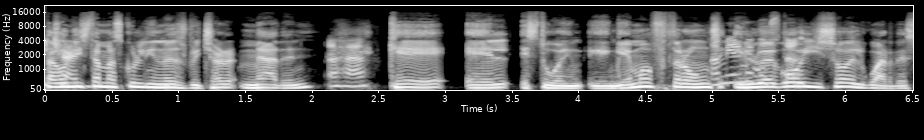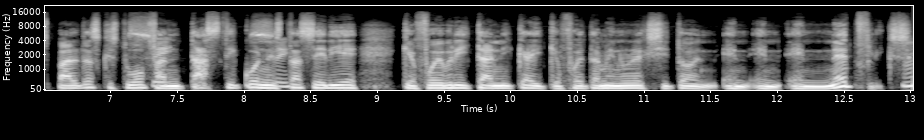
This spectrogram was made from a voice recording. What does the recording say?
protagonista masculino es Richard Madden, Ajá. que él estuvo en, en Game of Thrones y luego gusta. hizo el guardaespaldas, que estuvo Sí. fantástico en Sí. esta serie que fue británica y que fue también un éxito en, en- en- Netflix.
